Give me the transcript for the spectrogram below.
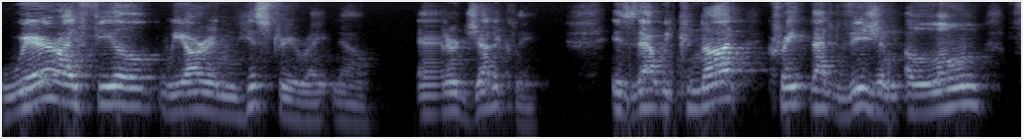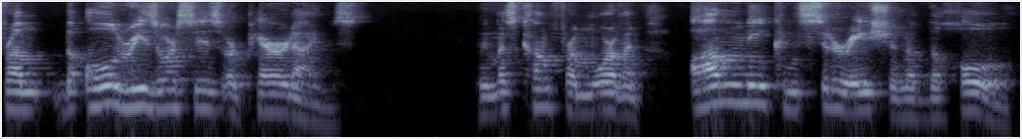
Where I feel we are in history right now, energetically, is that we cannot create that vision alone from the old resources or paradigms. We must come from more of an omni consideration of the whole.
